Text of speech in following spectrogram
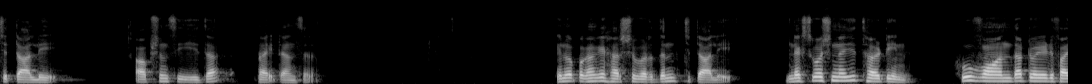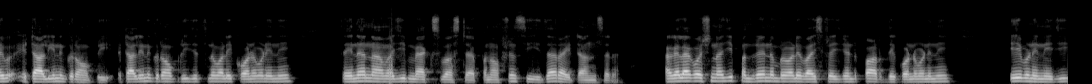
Chitale. Option C is the right answer ਇਹਨੂੰ ਆਪਾਂ ਕਹਾਂਗੇ ਹਰਸ਼ਵਰਧਨ ਚਟਾਲੇ। ਨੈਕਸਟ ਕੁਐਸਚਨ ਹੈ ਜੀ 13 ਹੂ ਵਨ ਦਾ 2025 ਇਟਾਲੀਅਨ ਗ੍ਰਾਂਡ ਇਟਾਲੀਅਨ ਗ੍ਰਾਂਡ ਜਿੱਤਣ ਵਾਲੇ ਕੌਣ ਬਣੇ ਨੇ? ਤਾਂ ਇਹਨਾਂ ਨਾਮ ਹੈ ਜੀ Max Verstappen option C the right answer ਅਗਲਾ ਕੁਐਸਚਨ ਹੈ ਜੀ 15ਵੇਂ ਨੰਬਰ ਵਾਲੇ ਵਾਈਸ ਪ੍ਰੈਜ਼ੀਡੈਂਟ ਭਾਰਤ ਦੇ ਕੌਣ ਬਣੇ ਨੇ? ਇਹ ਬਣੇ ਨੇ ਜੀ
